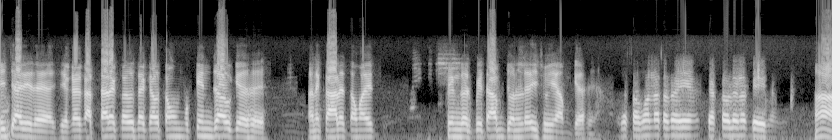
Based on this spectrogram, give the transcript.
વિચારી રહ્યા છીએ. કારણ કે અત્યારે કહ્યું કે તમે મૂકીને જાઓ કે છે. અને કાલે તમારી ફિંગરપ્રિન્ટ આપજો ને લઈશું એમ કે છે. સવારના તમે ટ્રેક્ટર લઈને જ હા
